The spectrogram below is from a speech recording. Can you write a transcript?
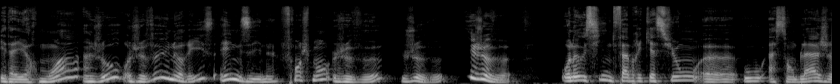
Et d'ailleurs, moi, un jour, je veux une Oris et une Zin. Franchement, je veux, je veux et je veux. On a aussi une fabrication euh, ou assemblage,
